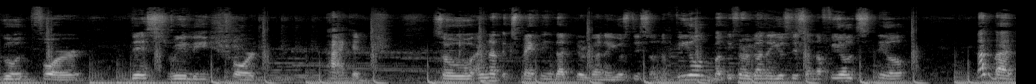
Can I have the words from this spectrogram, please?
good for this really short package. So I'm not expecting that you're gonna use this on the field, but if you're gonna use this on the field, still not bad.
